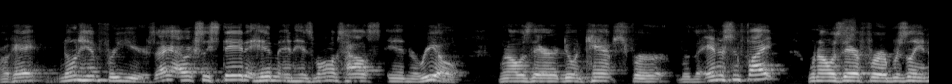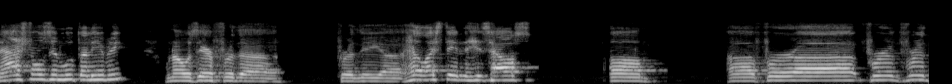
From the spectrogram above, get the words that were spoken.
Okay, known him for years. I, I actually stayed at him and his mom's house in Rio when I was there doing camps for for the Anderson fight. When I was there for Brazilian Nationals in Luta Livre. When I was there for the for the uh, hell, I stayed at his house um, uh, for uh, for for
